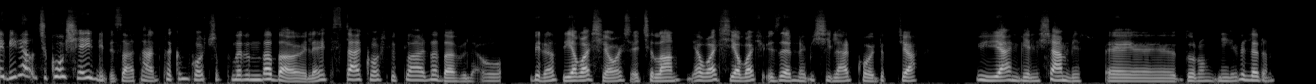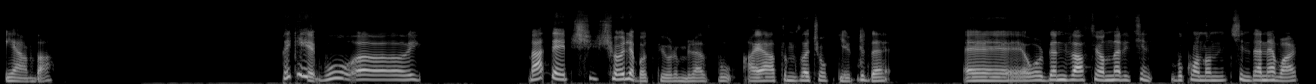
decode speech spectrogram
E birazcık o şey gibi zaten takım koçluklarında da öyle, kişisel koçluklarda da öyle. O biraz yavaş yavaş açılan, yavaş yavaş üzerine bir şeyler koydukça büyüyen, gelişen bir e, durum diyebilirim bir yanda. Peki bu e, ben de hep şöyle bakıyorum biraz bu hayatımıza çok girdi de e, organizasyonlar için bu konunun içinde ne var?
